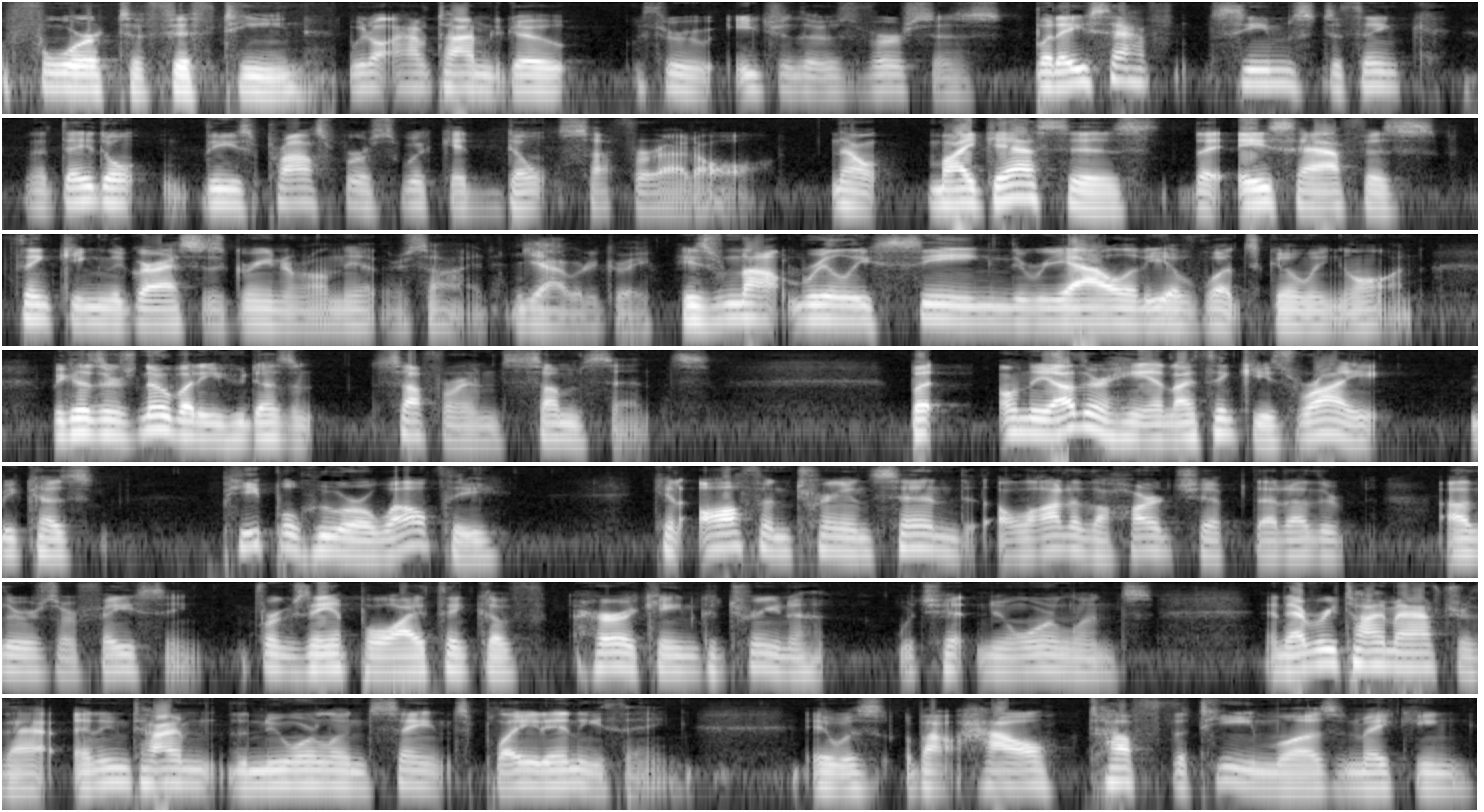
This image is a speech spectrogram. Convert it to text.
4 to 15. We don't have time to go through each of those verses, but Asaph seems to think that they don't these prosperous wicked don't suffer at all. Now, my guess is that Asaph is thinking the grass is greener on the other side. Yeah, I would agree. He's not really seeing the reality of what's going on because there's nobody who doesn't suffer in some sense. But on the other hand, I think he's right because people who are wealthy can often transcend a lot of the hardship that other others are facing. For example, I think of Hurricane Katrina, which hit New Orleans. And every time after that, anytime the New Orleans Saints played anything, it was about how tough the team was in making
